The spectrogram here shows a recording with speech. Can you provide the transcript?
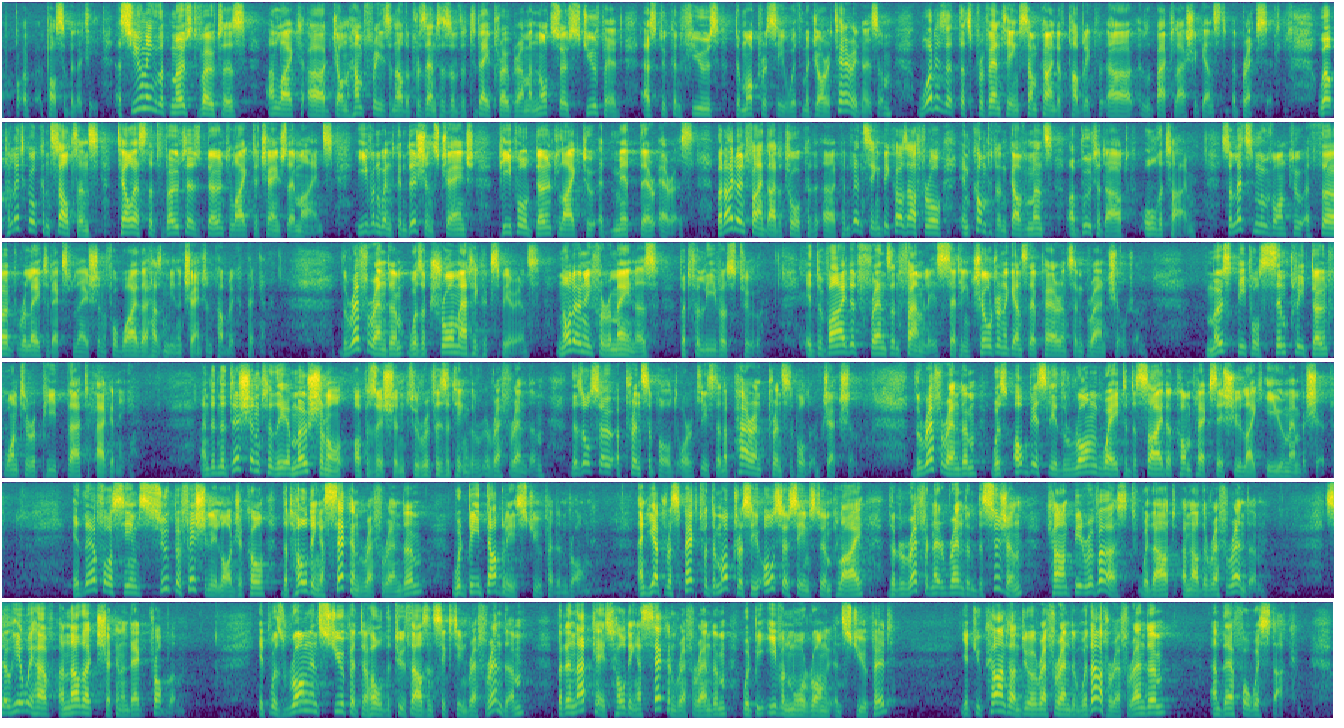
possibility. Assuming that most voters unlike uh, John Humphrys and other presenters of the Today program, are not so stupid as to confuse democracy with majoritarianism, what is it that's preventing some kind of public uh, backlash against Brexit? Well, political consultants tell us that voters don't like to change their minds. Even when conditions change, People don't like to admit their errors. But I don't find that at all uh, convincing because, after all, incompetent governments are booted out all the time. So let's move on to a third related explanation for why there hasn't been a change in public opinion. The referendum was a traumatic experience, not only for Remainers, but for Leavers too. It divided friends and families, setting children against their parents and grandchildren. Most people simply don't want to repeat that agony. And in addition to the emotional opposition to revisiting the referendum, there's also a principled, or at least an apparent principled objection. The referendum was obviously the wrong way to decide a complex issue like EU membership. It therefore seems superficially logical that holding a second referendum would be doubly stupid and wrong. And yet, respect for democracy also seems to imply that a referendum decision can't be reversed without another referendum. So here we have another chicken and egg problem. It was wrong and stupid to hold the 2016 referendum, but in that case, holding a second referendum would be even more wrong and stupid. Yet you can't undo a referendum without a referendum, and therefore we're stuck.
